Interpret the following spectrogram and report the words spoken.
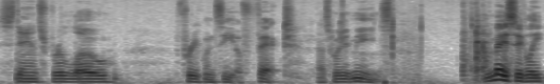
stands for low frequency effect. That's what it means. And basically,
